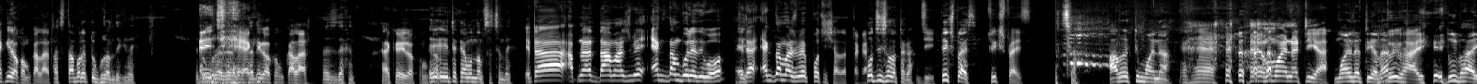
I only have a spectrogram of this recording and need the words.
একই রকম কালার আচ্ছা তারপর একটু ঘুরান দেখি ভাই। একই রকম কালার দেখেন। একই রকম এটা কেমন দাম চাচ্ছেন ভাই? এটা আপনার দাম আসবে একদম বলে দিব এটা একদম আসবে পঁচিশ হাজার টাকা। পঁচিশ হাজার টাকা? জি। প্রাইস ফিক্স প্রাইস আচ্ছা আরও একটি ময়না। হ্যাঁ ময়না টিয়া। ময়না টিয়া না? দুই ভাই। দুই ভাই।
